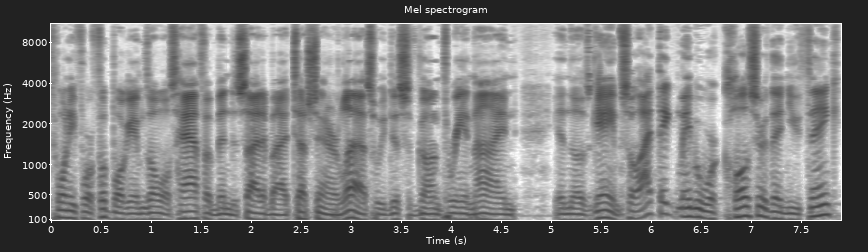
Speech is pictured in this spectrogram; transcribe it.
twenty four football games, almost half have been decided by a touchdown or less. We just have gone three and nine in those games. So I think maybe we're closer than you think.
